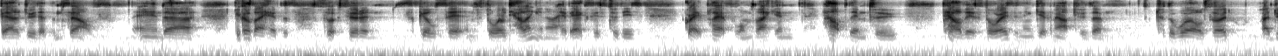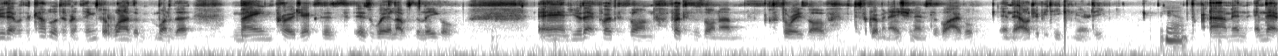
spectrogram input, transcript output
be able to do that themselves. And uh, because I have this certain skill set in storytelling and I have access to these great platforms, I can help them to tell their stories and then get them out to the to the world. So I do that with a couple of different things, but one of the one of the main projects is is Where Love's Illegal, and you know that focuses on focuses on um, stories of discrimination and survival in the LGBT community. Yeah. Um, and and that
